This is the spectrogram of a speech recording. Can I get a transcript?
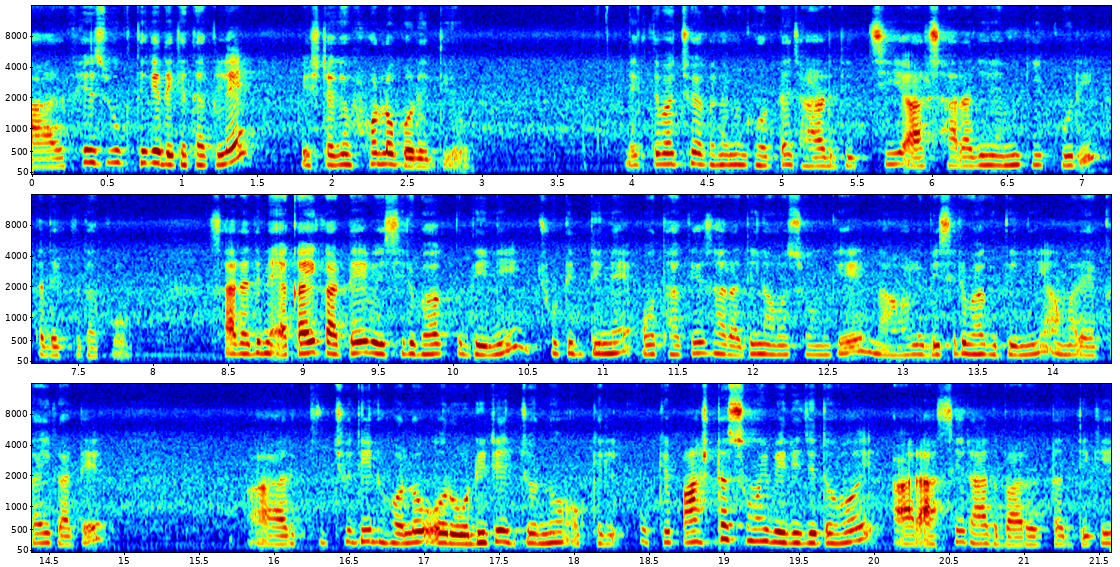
আর ফেসবুক থেকে দেখে থাকলে পেজটাকে ফলো করে দিও। দেখতে পাচ্ছ, এখানে আমি ঘরটা ঝাড় দিচ্ছি আর সারাদিন আমি কি করি তা দেখতে থাকো। সারাদিন একাই কাটে বেশিরভাগ দিনই, ছুটির দিনে ও থাকে সারাদিন আমার সঙ্গে, না হলে বেশিরভাগ দিনই আমার একাই কাটে। আর কিছুদিন হলো ওর অডিটের জন্য ওকে ওকে পাঁচটার সময় বেরিয়ে যেতে হয় আর আসে রাত বারোটার দিকে।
